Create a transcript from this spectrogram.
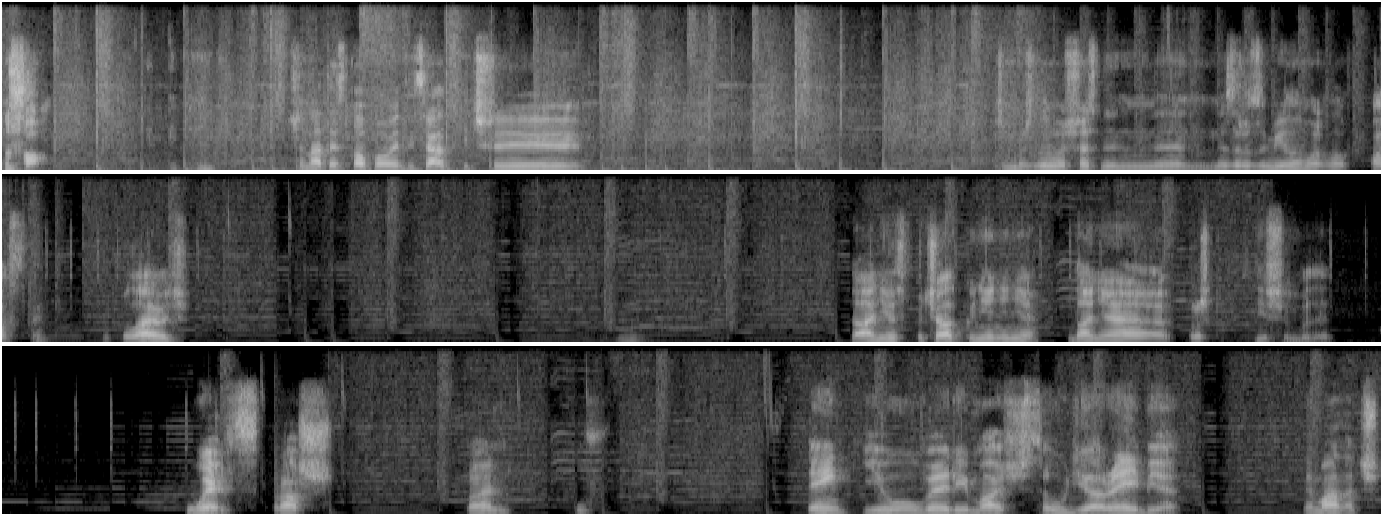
Ну що? Починати з топової десятки, чи. Чи можливо щось не, не, незрозуміле могло впасти? Миколайович? Данію спочатку, ні-ні-ні. Данія трошки пізніше буде. Уельс, Раш. Правильно? Thank you very much. Сауді Арабія. Нема наче.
